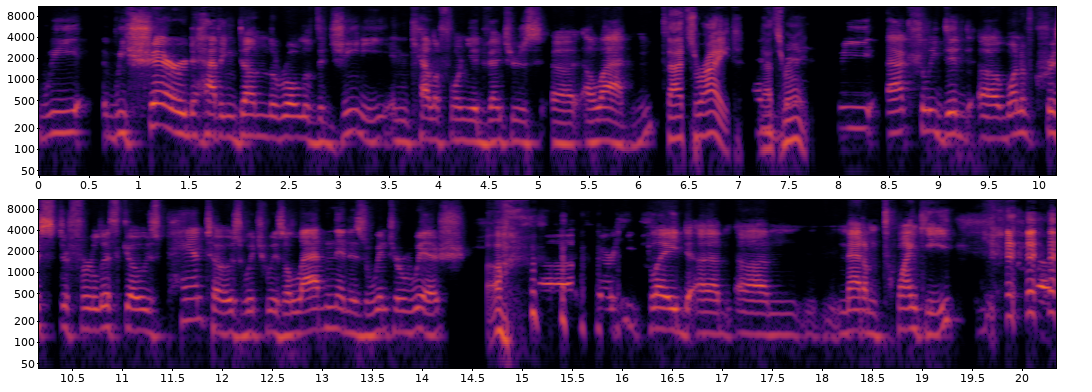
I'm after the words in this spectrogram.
we we shared having done the role of the genie in California Adventures, uh, Aladdin. That's right. And that's right. We actually did uh, one of Christopher Lythgoe's pantos, which was Aladdin and his Winter Wish uh, where he played um, um, Madame Twankey. Uh,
